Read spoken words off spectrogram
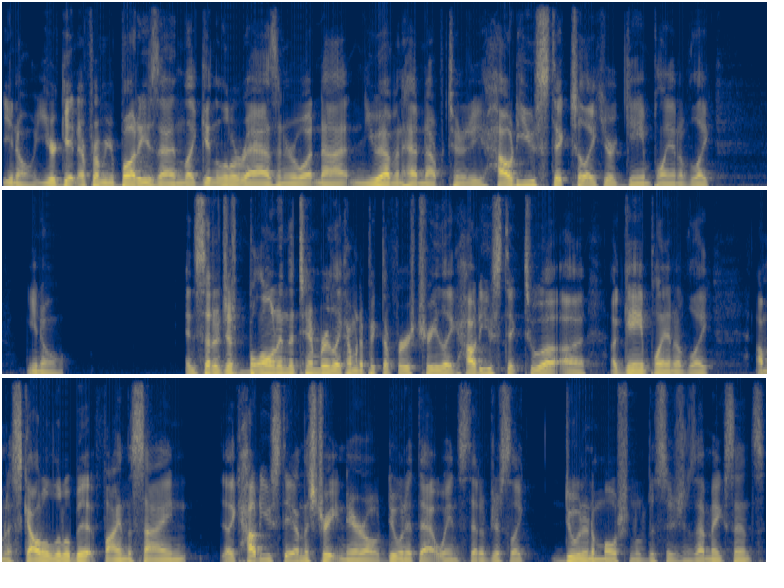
you know, you're getting it from your buddies and like getting a little razzing or whatnot, and you haven't had an opportunity. How do you stick to like your game plan of like, you know, instead of just blowing in the timber, like I'm gonna pick the first tree, like how do you stick to a, a, a game plan of like I'm gonna scout a little bit, find the sign, like how do you stay on the straight and narrow doing it that way instead of just like doing an emotional decision? Does that make sense?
